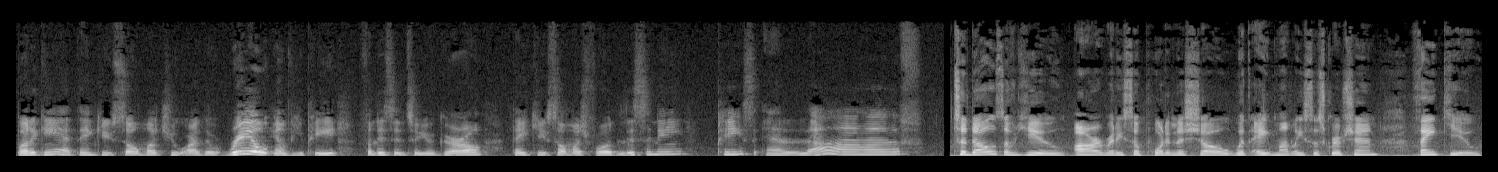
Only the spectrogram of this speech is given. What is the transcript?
But again, thank you so much. You are the real MVP for listening to your girl. Thank you so much for listening. Peace and love. To those of you already supporting the show with a monthly subscription, thank you.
